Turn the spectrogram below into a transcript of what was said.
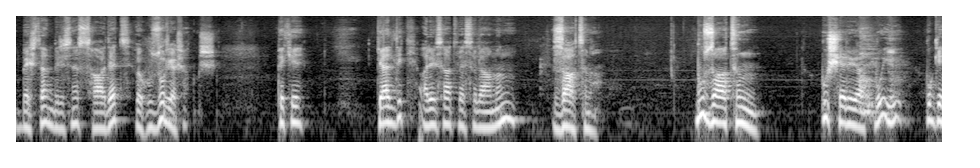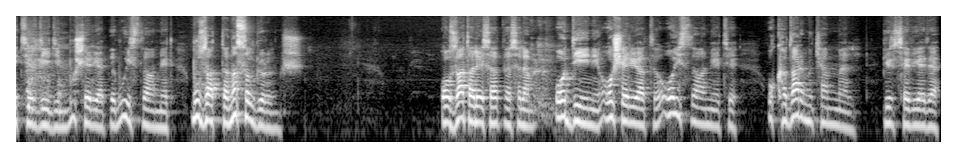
beşten birisine saadet ve huzur yaşatmış. Peki geldik Aleyhisselatü Vesselam'ın zatına. Bu zatın bu şeriat, bu bu getirdiği din, bu şeriat ve bu İslamiyet bu zatta nasıl görülmüş? O zat aleyhissalatü vesselam o dini, o şeriatı, o İslamiyeti o kadar mükemmel bir seviyede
